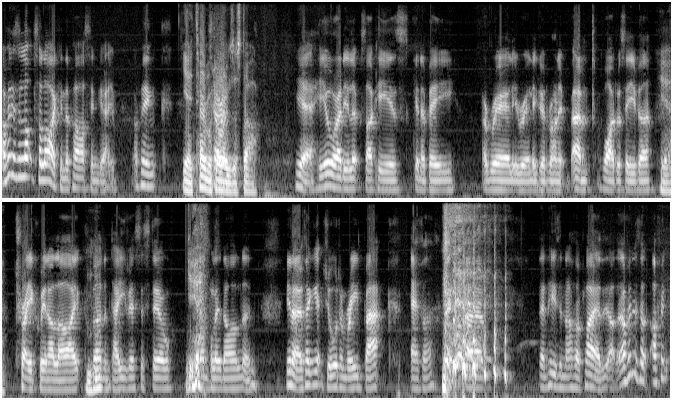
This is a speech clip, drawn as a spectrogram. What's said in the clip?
I think there's a lot to like in the passing game. I think, Yeah, Terry McLaurin's a star. yeah, he already looks like he is going to be a really, really good running um, wide receiver. Yeah. Trey Quinn, I like. Vernon Davis is still Mm-hmm. Yeah. rumbling on, and you know if they can get Jordan Reed back ever, um, then he's another player. I think there's a, I think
